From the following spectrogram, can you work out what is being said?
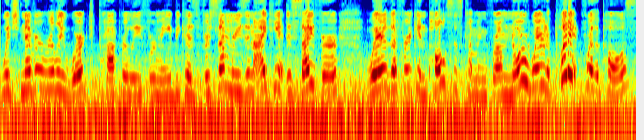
which never really worked properly for me because for some reason I can't decipher where the freaking pulse is coming from, nor where to put it for the pulse.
